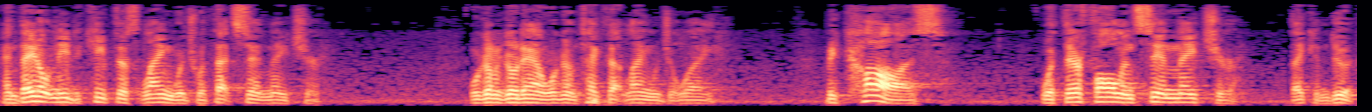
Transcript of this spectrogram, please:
And they don't need to keep this language with that sin nature. We're going to go down. We're going to take that language away. Because with their fallen sin nature, they can do it.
